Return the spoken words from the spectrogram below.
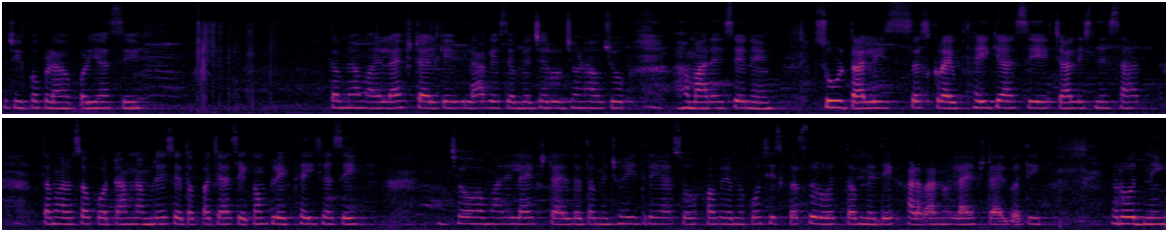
પછી કપડાં પડ્યા છે. તમને અમારી લાઈફસ્ટાઈલ કેવી લાગે છે અમને જરૂર જણાવજો. અમારે છે ને સુડતાલીસ સબસ્ક્રાઈબ થઈ ગયા છે ચાલીસને સાત. તમારો સપોર્ટ આમ રહેશે તો પચાસે કમ્પ્લીટ થઈ જશે. જો અમારી લાઈફસ્ટાઈલ તો તમે જોઈ જ રહ્યા છો. હવે અમે કોશિશ કરશું રોજ તમને દેખાડવાનું લાઈફસ્ટાઈલ બધી રોજની.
